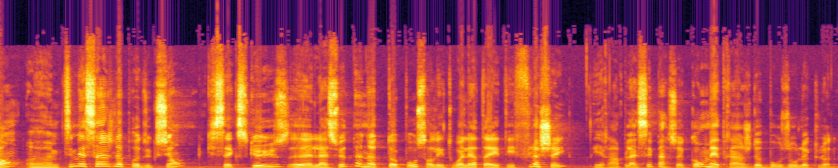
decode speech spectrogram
Bon, euh, un petit message de production qui s'excuse. Euh, la suite de notre topo sur les toilettes a été flushée et remplacée par ce court-métrage de Bozo le clown.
